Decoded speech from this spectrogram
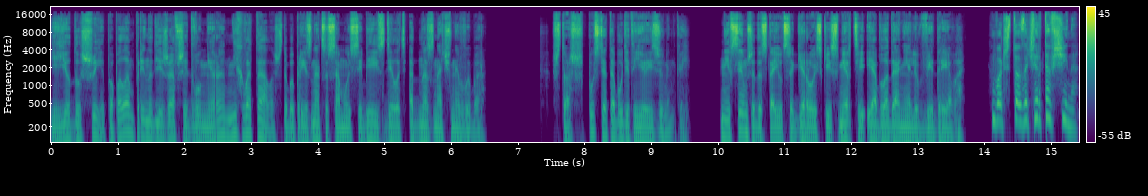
Ее души, пополам принадлежавшей двум мирам, не хватало, чтобы признаться самой себе и сделать однозначный выбор. Что ж, пусть это будет ее изюминкой. Не всем же достаются геройские смерти и обладание любви древа. «Вот что за чертовщина!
